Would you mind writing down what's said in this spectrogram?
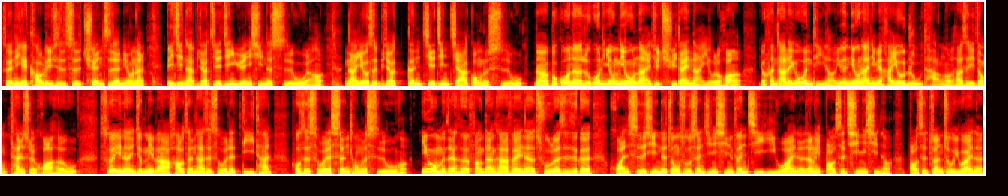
所以你可以考虑去吃全脂的牛奶，毕竟它比较接近原型的食物，然后奶油是比较更接近加工的食物。那不过呢，如果你用牛奶去取代奶油的话，有很大的一个问题哈，因为牛奶里面含有乳糖哦，它是一种碳水化合物，所以呢，你就没办法号称它是所谓的低碳或是所谓的生酮的食物哈，因为我们在喝防弹咖啡呢，除了是这个缓释型的中枢神经兴奋剂以外呢，让你保持清醒哈，保持专注以外呢，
